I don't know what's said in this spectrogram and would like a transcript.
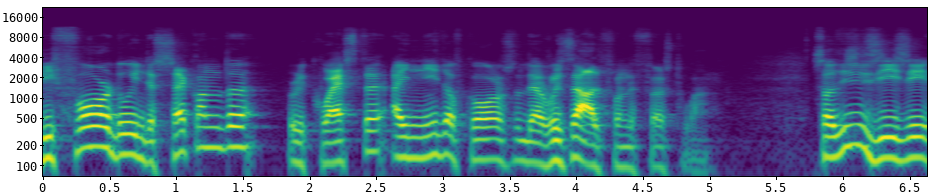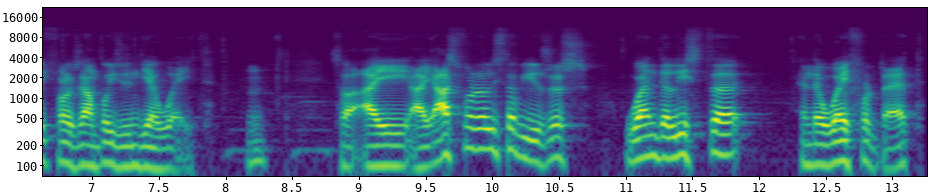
before doing the second request, I need, of course, the result from the first one. So this is easy, for example, using the await. Hmm. So I, I ask for the list of users. When the list uh, and the wait for that,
